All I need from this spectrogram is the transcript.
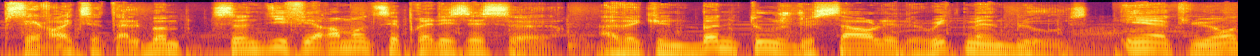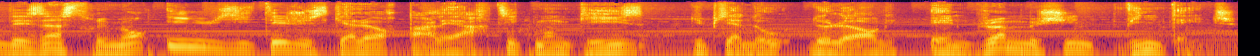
C'est vrai que cet album sonne différemment de ses prédécesseurs, avec une bonne touche de soul et de rhythm and blues, et incluant des instruments inusités jusqu'alors par les Arctic Monkeys, du piano, de l'orgue et une drum machine vintage.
